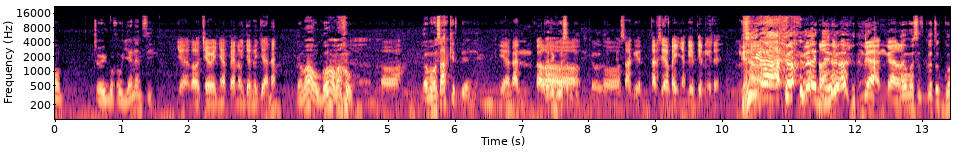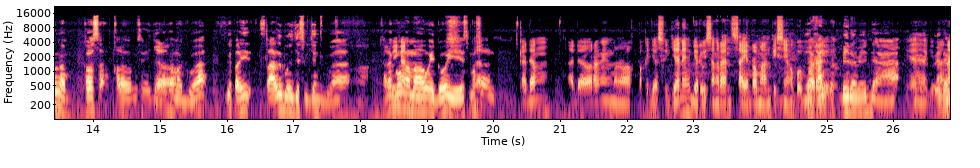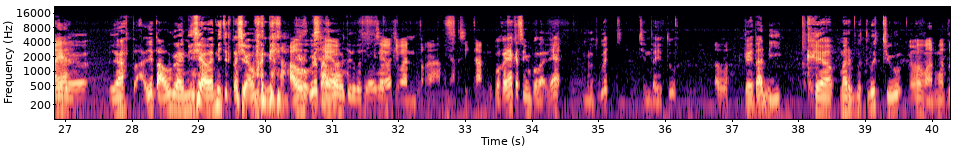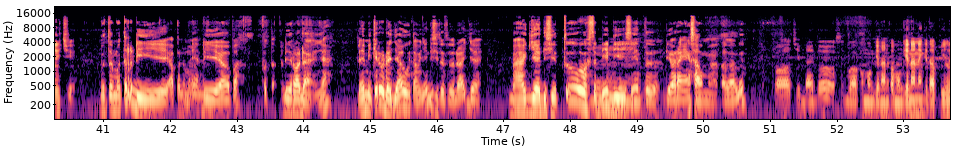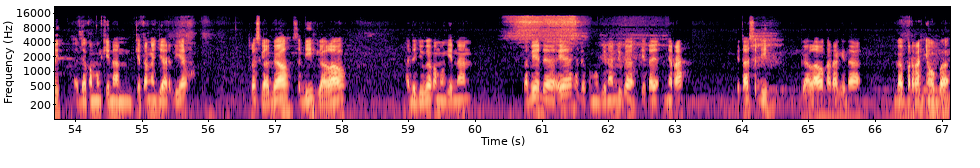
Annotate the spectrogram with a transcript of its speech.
cewek gue kehujanan sih. Ya kalau ceweknya pengen hujan-hujanan? Nggak mau gue nggak mau. Oh. Nggak mau sakit dia ya kan Tadi kalau gue sedih kalau sakit. Ntar siapa yang nyakitin gitu enggak. Iya enggak enggak. lah. Nggak, maksud gue tuh gue nggak kalau kalau misalnya jalan Oh. sama gue gue paling selalu bawa jas hujan gue Oh, karena gue kan nggak mau egois masa kadang ada orang yang menolak pakai jas hujan ya biar bisa ngerasain romantisnya ya Bogor kan gitu. beda-beda. Ya beda gimana ya? Ya aja tahu gak nih siapa nih cerita siapa nih? Tahu gue tahu cerita siapa. saya cuma pernah menyaksikan gitu. Makanya kesimpulannya menurut gue cinta itu Apa? kayak tadi kayak marmut lucu. Oh marmut lucu. Muter-muter di apa namanya di apa di rodanya. Dia mikir udah jauh tahunya di situ-situ aja. Bahagia di situ sedih di Hmm. situ di orang yang sama. Kalau lu? Kalau cinta itu sebuah kemungkinan-kemungkinan yang kita pilih. Ada kemungkinan kita ngejar dia terus gagal sedih galau. Ada juga kemungkinan tapi ada ya ada kemungkinan juga kita nyerah kita sedih galau karena kita nggak pernah nyoba.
